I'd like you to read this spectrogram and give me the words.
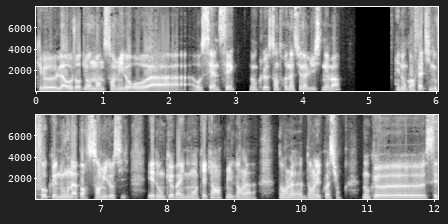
Que là aujourd'hui, on demande 100 000 euros à- au CNC, donc le Centre national du cinéma. Et donc en fait, il nous faut que nous on apporte 100 000 aussi. Et donc, euh, bah, il nous manquait 40 000 dans la dans la dans l'équation. Donc euh, c'est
